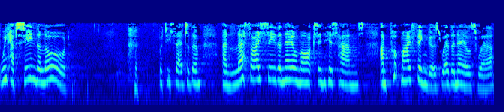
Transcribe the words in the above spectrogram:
We have seen the Lord. but he said to them, Unless I see the nail marks in his hands and put my fingers where the nails were,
